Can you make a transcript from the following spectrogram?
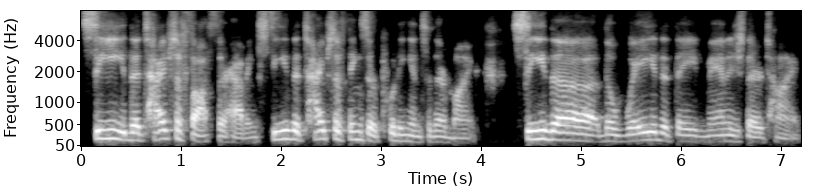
See the types of thoughts they're having. See the types of things they're putting into their mind. See the, the way that they manage their time.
